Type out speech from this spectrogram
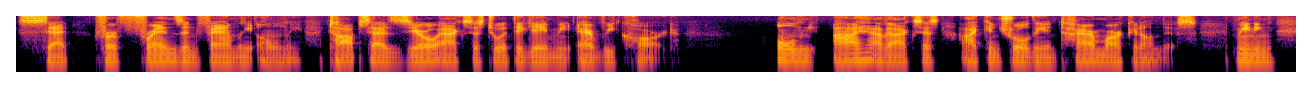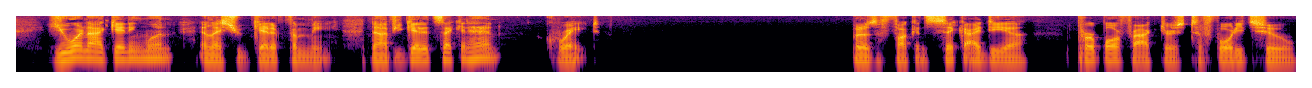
set for friends and family only. Topps has zero access to it. They gave me every card. Only I have access. I control the entire market on this, meaning you are not getting one unless you get it from me. Now, if you get it secondhand, great. But it was a fucking sick idea. Purple refractors to 42.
